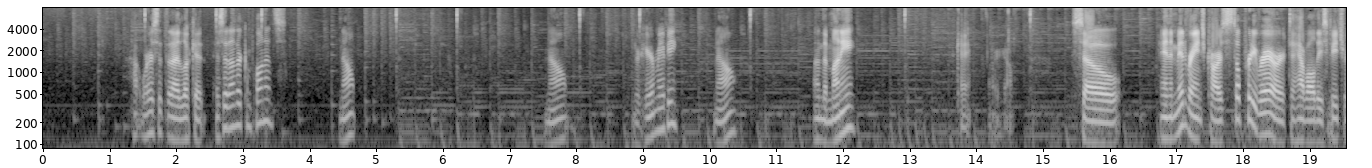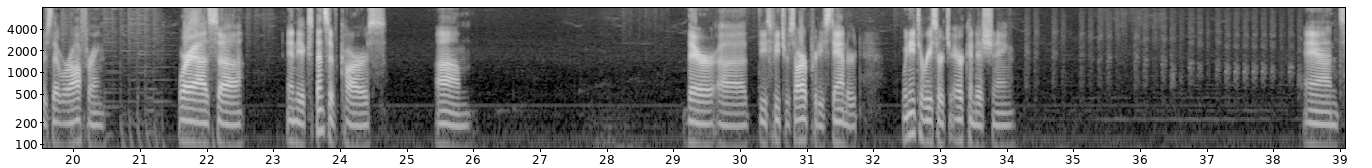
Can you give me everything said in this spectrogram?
how, where is it that I look at, is it under components? No. No. They're here maybe? No. On the money? Okay, there we go. So, in the mid-range cars, it's still pretty rare to have all these features that we're offering. Whereas, uh, in the expensive cars, um, there, uh, these features are pretty standard. We need to research air conditioning and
